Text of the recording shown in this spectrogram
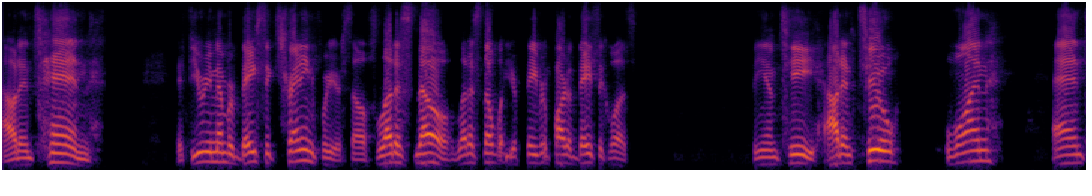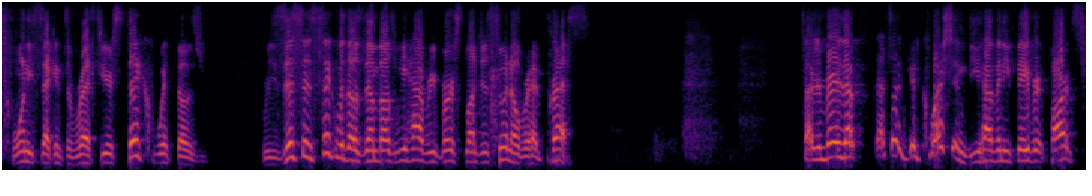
Out in 10. If you remember basic training for yourself, let us know. Let us know what your favorite part of basic was. BMT, out in two, one, and 20 seconds of rest here. Stick with those resistance, stick with those dumbbells. We have reverse lunges to an overhead press. Sergeant Barry, that, that's a good question. Do you have any favorite parts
